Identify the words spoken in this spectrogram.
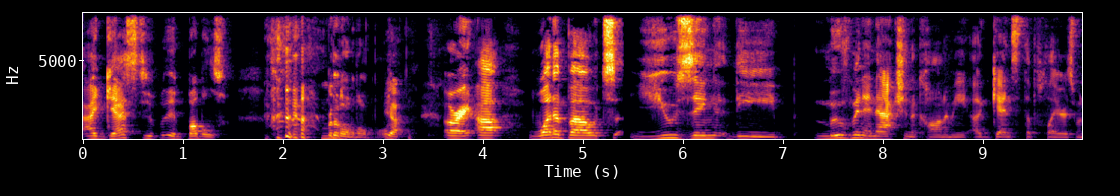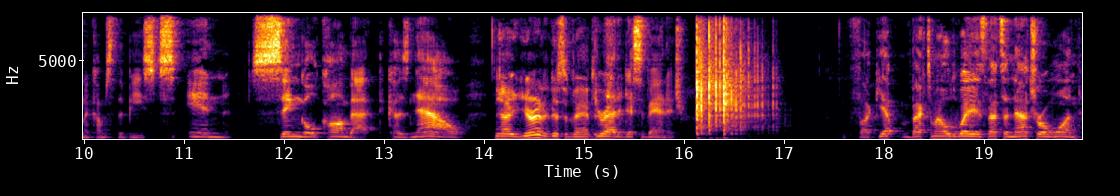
i guess you, it bubbles yeah All right. Uh, what about using the movement and action economy against the players when it comes to the beasts in single combat? Because now yeah you're at a disadvantage you're at a disadvantage. Fuck yep. Back to my old ways. That's a natural one.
